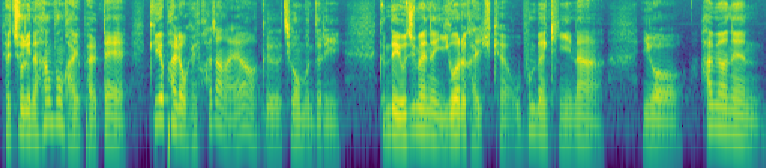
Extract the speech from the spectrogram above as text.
대출이나 상품 가입할 때 영업하려고 계속 하잖아요. 그 직원분들이. 근데 요즘에는 이거를 가입시켜요. 오픈 뱅킹이나 이거 하면은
